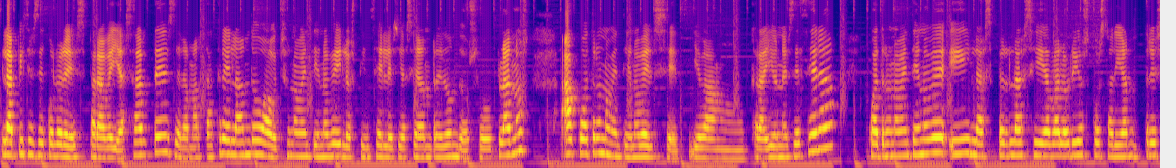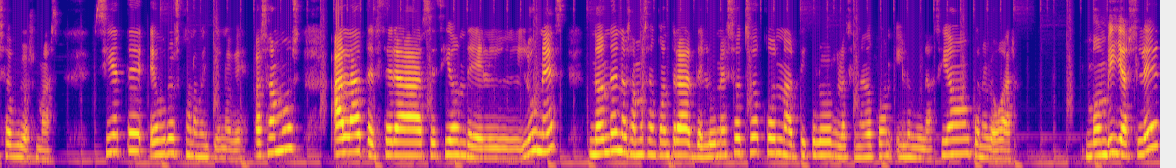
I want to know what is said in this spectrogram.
lápices de colores para bellas artes de la marca Crelando a 8,99 y los pinceles ya sean redondos o planos a 4,99 el set. Llevan crayones de cera 4,99 y las perlas y avalorios costarían 3 euros más. 7,99 euros. Pasamos a la tercera sección del lunes, donde nos vamos a encontrar del lunes 8 con artículos relacionados con iluminación, con el hogar. Bombillas LED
